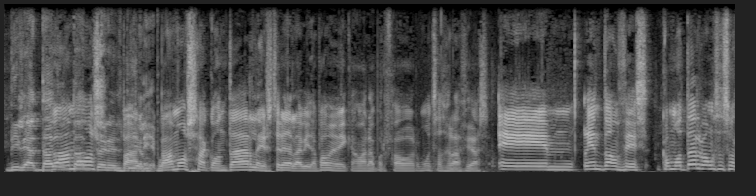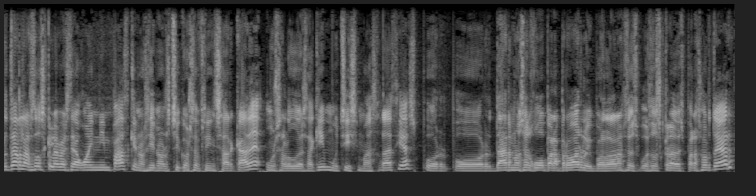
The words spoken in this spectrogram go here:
dilatado Vamos, tanto en el vale, tiempo? vamos a contar la historia de la vida. Ponme mi cámara, por favor. Muchas gracias. Eh, entonces, como tal, vamos a sortear las dos claves de Winding Path que nos dieron los chicos de Flints Arcade. Un saludo desde aquí. Muchísimas gracias por, por darnos el juego para probarlo y por darnos después dos claves para sortear.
